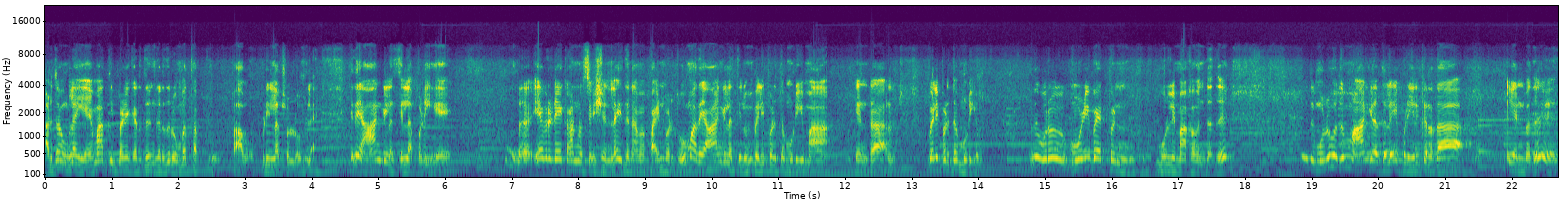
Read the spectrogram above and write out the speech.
அடுத்தவங்களை ஏமாற்றி பிழைக்கிறதுங்கிறது ரொம்ப தப்பு பாவம். அப்படிலாம் சொல்லுவோம்ல. இதை ஆங்கிலத்தில் அப்படியே எவ்ரிடே கான்வர்சேஷனில் இதை நாம் பயன்படுத்துவோம். அதை ஆங்கிலத்திலும் வெளிப்படுத்த முடியுமா? என்றால் வெளிப்படுத்த முடியும். இது ஒரு மொழிபெயர்ப்பின் மூலியமாக வந்தது. இது முழுவதும் ஆங்கிலத்தில் இப்படி இருக்கிறதா என்பது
